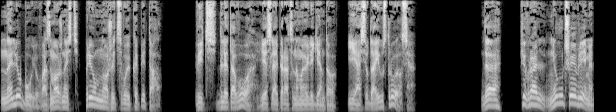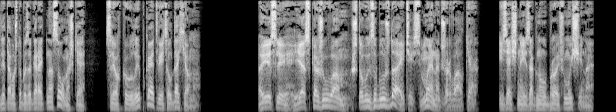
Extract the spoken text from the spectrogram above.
на любую возможность приумножить свой капитал. Ведь для того, если опираться на мою легенду, я сюда и устроился. Да, февраль — не лучшее время для того, чтобы загорать на солнышке, с легкой улыбкой ответил Дахену. «А если я скажу вам, что вы заблуждаетесь, менеджер Валкер?» Изящно изогнул бровь мужчина.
